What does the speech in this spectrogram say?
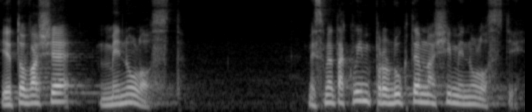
Je to vaše minulost. My jsme takovým produktem naší minulosti.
